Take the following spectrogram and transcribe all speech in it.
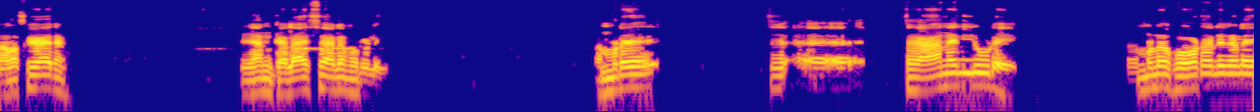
നമസ്കാരം. ഞാൻ കലാശാല മുരളി. നമ്മുടെ ചാനലിലൂടെ നമ്മൾ ഹോട്ടലുകളെ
